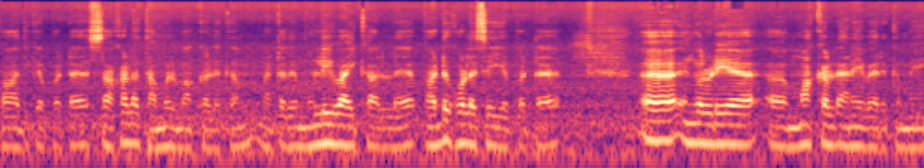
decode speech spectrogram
பாதிக்கப்பட்ட சகல தமிழ் மக்களுக்கும் மற்றது முள்ளிவாய்க்காலில் படுகொலை செய்யப்பட்ட எங்களுடைய மக்கள் அனைவருக்குமே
